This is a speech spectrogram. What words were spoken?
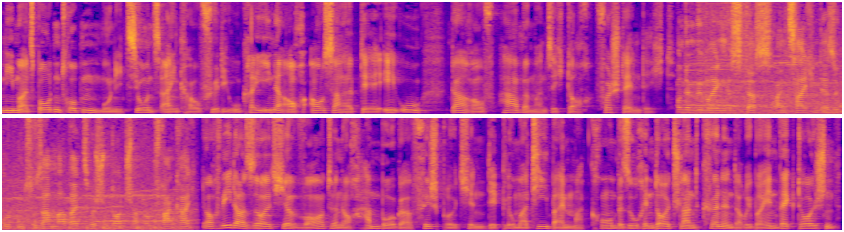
Niemals Bodentruppen, Munitionseinkauf für die Ukraine, auch außerhalb der EU. Darauf habe man sich doch verständigt. Und im Übrigen ist das ein Zeichen der so guten Zusammenarbeit zwischen Deutschland und Frankreich. Doch weder solche Worte noch Hamburger Fischbrötchen-Diplomatie beim Macron-Besuch in Deutschland können darüber hinwegtäuschen,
